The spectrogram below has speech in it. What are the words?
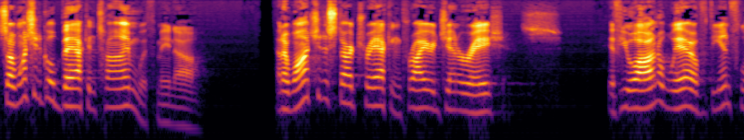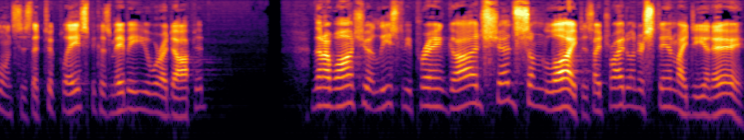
So I want you to go back in time with me now. And I want you to start tracking prior generations. If you are unaware of the influences that took place because maybe you were adopted, then I want you at least to be praying, God, shed some light as I try to understand my DNA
